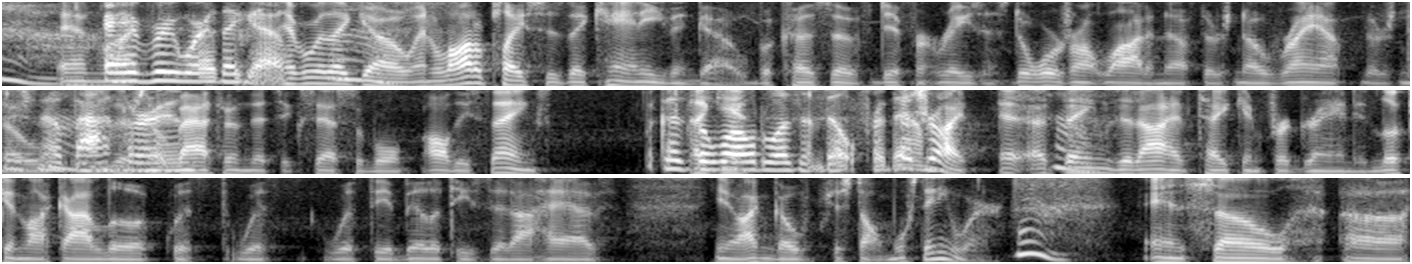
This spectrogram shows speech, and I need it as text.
and like, Everywhere they go. everywhere they go, and a lot of places they can't even go because of different reasons. Doors aren't wide enough. There's no ramp. There's no There's no There's no bathroom. bathroom that's accessible. All these things. because the Again, world wasn't built for them. That's right. Uh, uh, Things that I have taken for granted, looking like I look with with with the abilities that I have, you know, I can go just almost anywhere. And so, uh,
